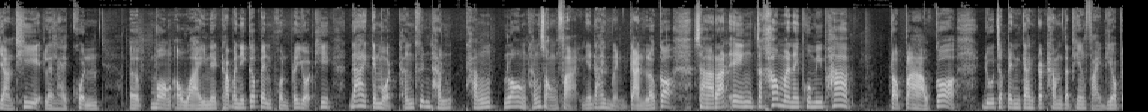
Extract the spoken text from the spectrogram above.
อย่างที่หลาย ๆ คน ออมองเอาไว้นะครับอันนี้ก็เป็นผลประโยชน์ที่ได้กันหมดทั้งขึ้นทั้งทั้งล่องทั้งสองฝ่ายเนี่ยได้เหมือนกัน แล้วก็สหรัฐเองจะเข้ามาในภูมิภาคเปล่าๆก็ดูจะเป็นการกระทำแต่เพียงฝ่ายเดียวไป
